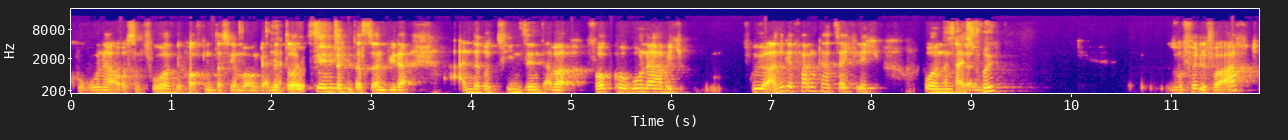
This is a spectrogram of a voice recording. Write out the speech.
Corona außen vor. Wir hoffen, dass wir morgen damit ja. durch sind und dass dann wieder andere Routinen sind. Aber vor Corona habe ich früher angefangen tatsächlich. Und, Was heißt ähm, früh? So Viertel vor acht.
